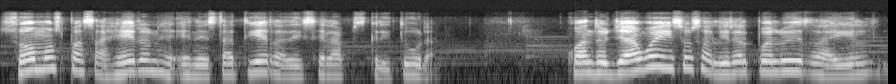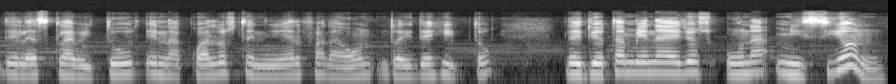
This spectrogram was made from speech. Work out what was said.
Somos pasajeros en esta tierra, dice la escritura. Cuando Yahweh hizo salir al pueblo de Israel de la esclavitud en la cual los tenía el faraón, rey de Egipto, les dio también a ellos una misión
